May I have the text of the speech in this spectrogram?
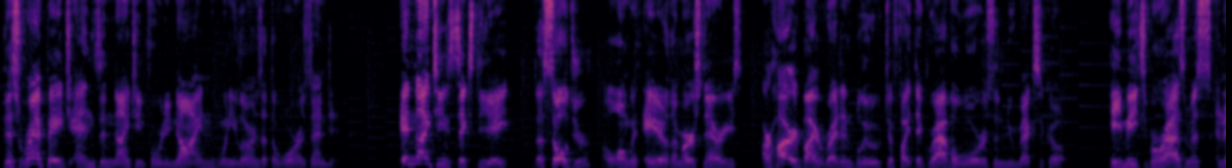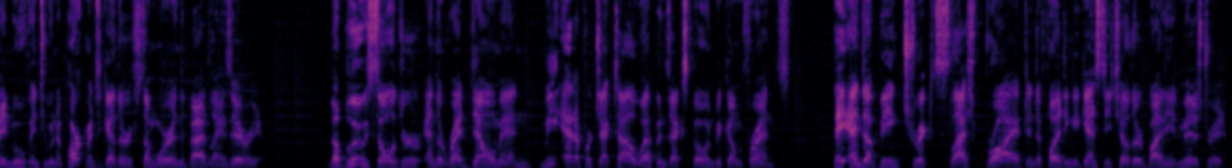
This rampage ends in 1949 when he learns that the war has ended. In 1968, the soldier, along with eight other mercenaries, are hired by Red and Blue to fight the gravel wars in New Mexico. He meets Merasmus and they move into an apartment together somewhere in the Badlands area. The Blue Soldier and the Red Demo Man meet at a projectile weapons expo and become friends. They end up being tricked slash bribed into fighting against each other by the Administrator.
